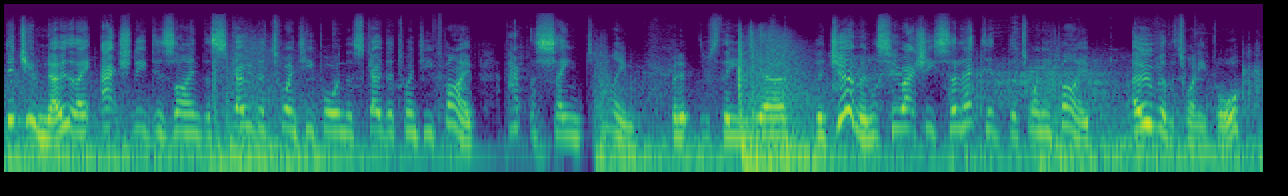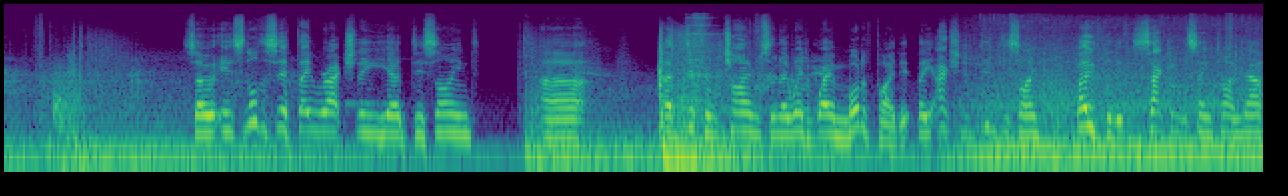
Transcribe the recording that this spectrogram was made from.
Did you know that they actually designed the Skoda 24 and the Skoda 25 at the same time? But it was the uh, the Germans who actually selected the 25 over the 24. So it's not as if they were actually uh, designed uh, at different times and they went away and modified it. They actually did design both at exactly the same time. Now,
